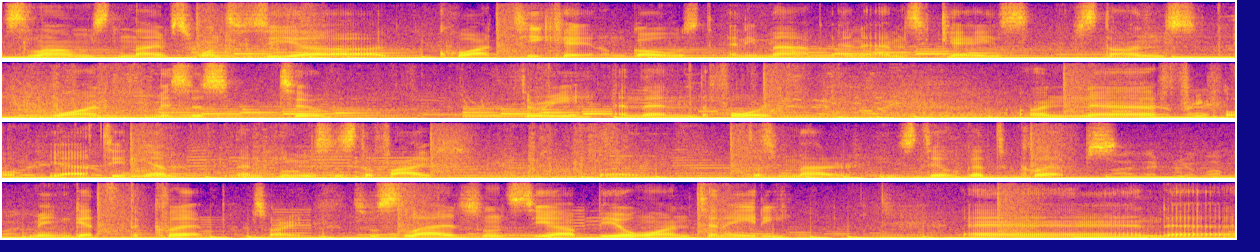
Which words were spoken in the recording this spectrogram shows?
Slums Knives wants to see a quad TK on Ghost, any map, and MCK's stuns. One, misses, two, three, and then the fourth on uh, freefall. Yeah, TDM. Then he misses the five, but doesn't matter. He still gets the clips. I mean, gets the clip. Sorry. So slides wants the uh, BO1 1080, and uh,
